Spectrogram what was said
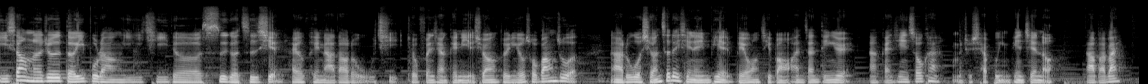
以上呢就是德伊布朗遗迹的四个支线，还有可以拿到的武器，就分享给你，也希望对你有所帮助了。那如果喜欢这类型的影片，别忘记帮我按赞订阅。那感谢你收看，我们就下部影片见了，那拜拜。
